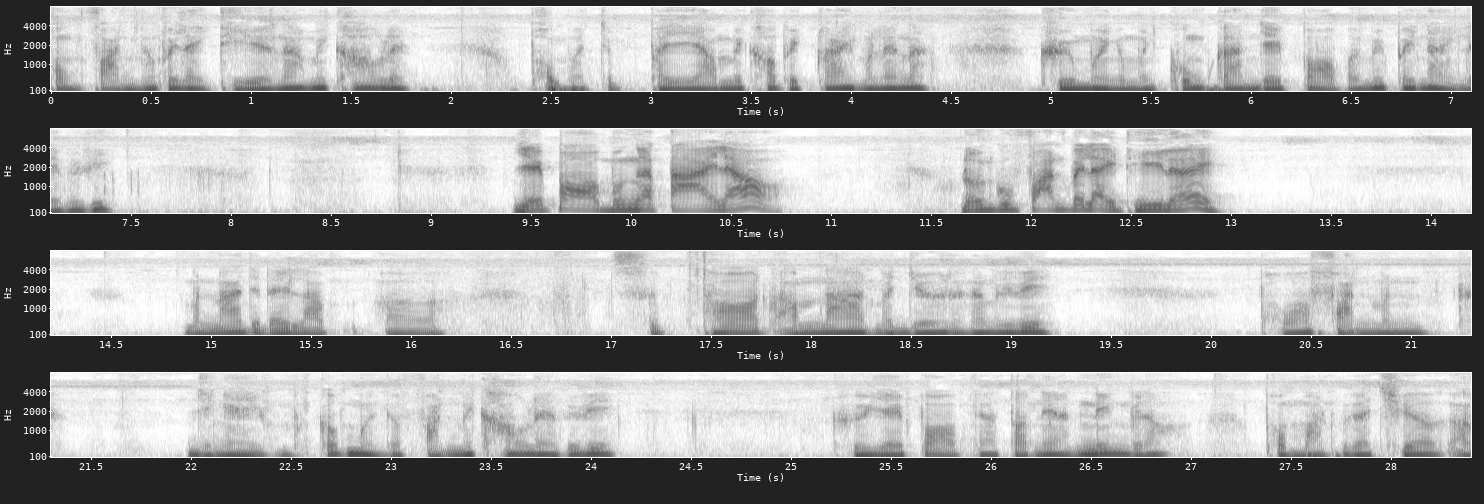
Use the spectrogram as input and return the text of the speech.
ผมฟันเข้าไปหลายทีแล้วนะไม่เข้าเลย ผมอาจจะพยายามไม่เข้าไปใกล้มันแล้วนะ คือเหมือนกับมันคุ้มกันยายปอบไว้ไม่ไปไหนเลยพี่พี่ยายปอบมึงอะตายแล้ว โดนกูฟันไปหลายทีเลย มันน่าจะได้รับ เอ่อสืบทอดอำนาจมาเยอะเลยนะพี่พี่ เพราะว่าฟันมันยังไงก็เหมือนกับฟันไม่เข้าเลยพี่พี่ คือยายปอบเนี่ยตอนเนี้ยนิ่งไปแล้ว ผมมัดไว้กับเชือกอา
